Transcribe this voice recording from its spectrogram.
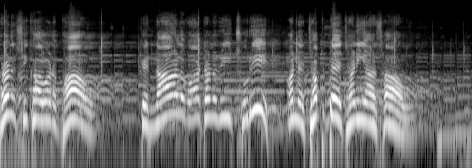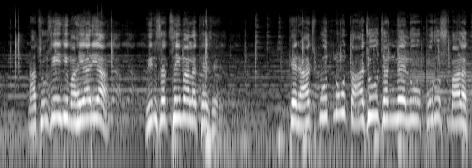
ભ્રણ શિખાવણ ભાવ. કે નાળ વાટણરી છુરી અને ઝપટે જણિયા સાવ. નાથુસિંહજી મહિયારિયા વીર સત્સિંહમાં લખે છે કે રાજપૂતનું તાજું જન્મેલું પુરુષ બાળક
